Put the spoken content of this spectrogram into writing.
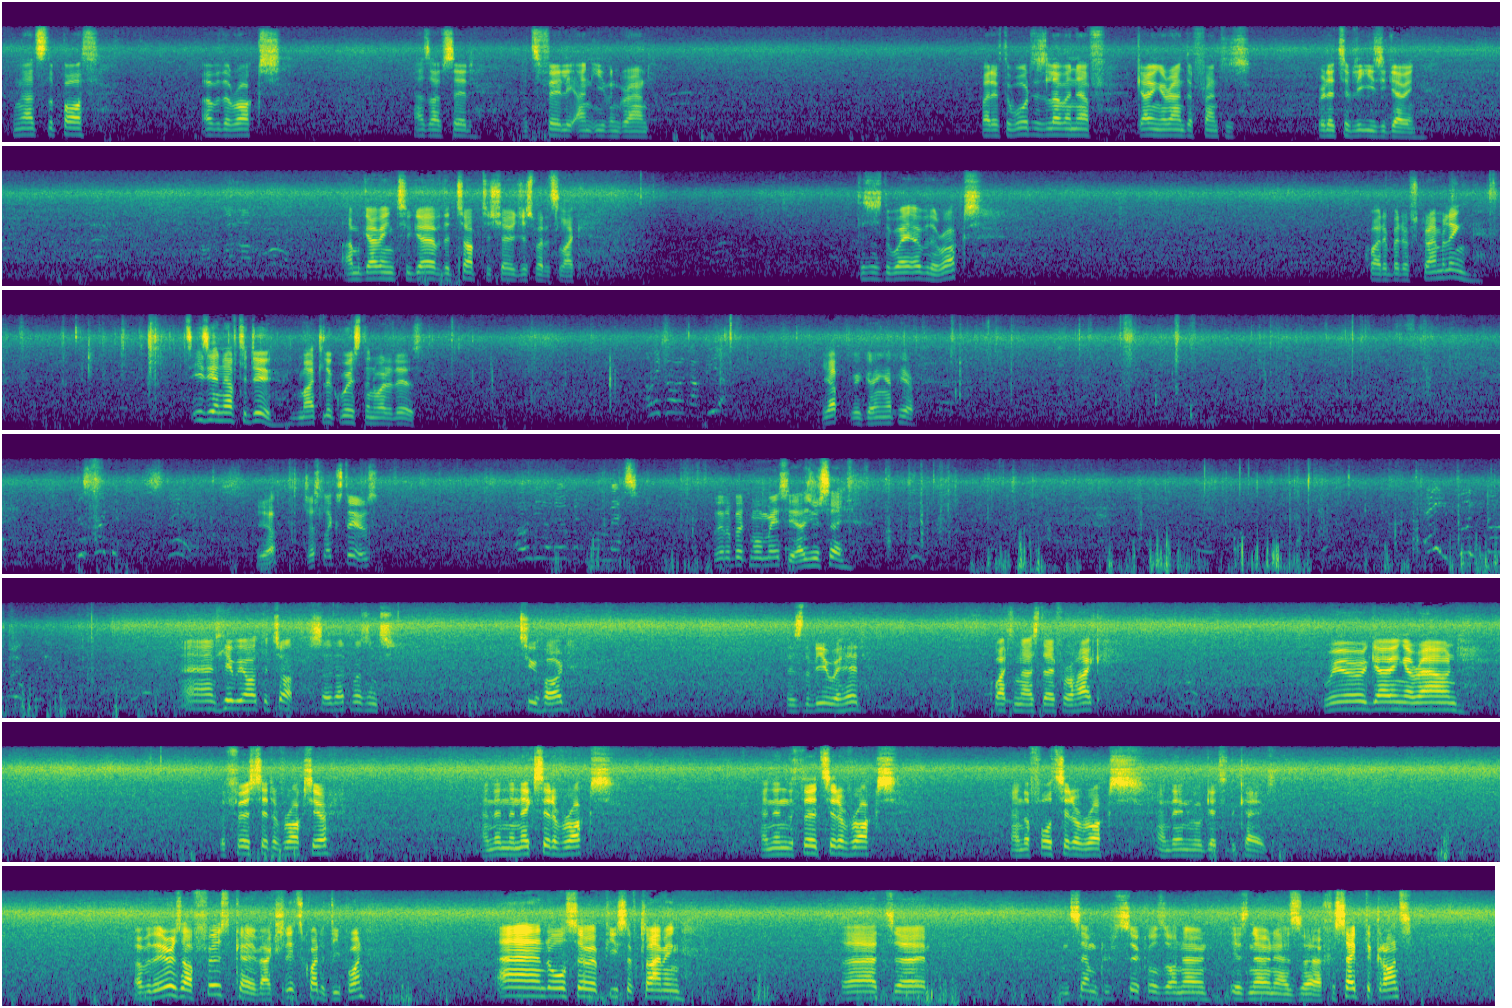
And that's the path over the rocks. As I've said, it's fairly uneven ground. But if the water is low enough, going around the front is relatively easy going. I'm going to go over the top to show you just what it's like. This is the way over the rocks. Quite a bit of scrambling. It's easy enough to do. It might look worse than what it is. Are we going up here? Yep, we're going up here. Just like it's stairs. Yep, just like stairs. Only a little bit more messy. A little bit more messy, as you say. And here we are at the top, so that wasn't too hard. There's the view ahead. Quite a nice day for a hike. We're going around the first set of rocks here, and then the next set of rocks, and then the third set of rocks, and the fourth set of rocks and then we'll get to the caves. Over there is our first cave actually, it's quite a deep one. And also a piece of climbing that uh, in some circles are known is known as uh, Gesyptekrans.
